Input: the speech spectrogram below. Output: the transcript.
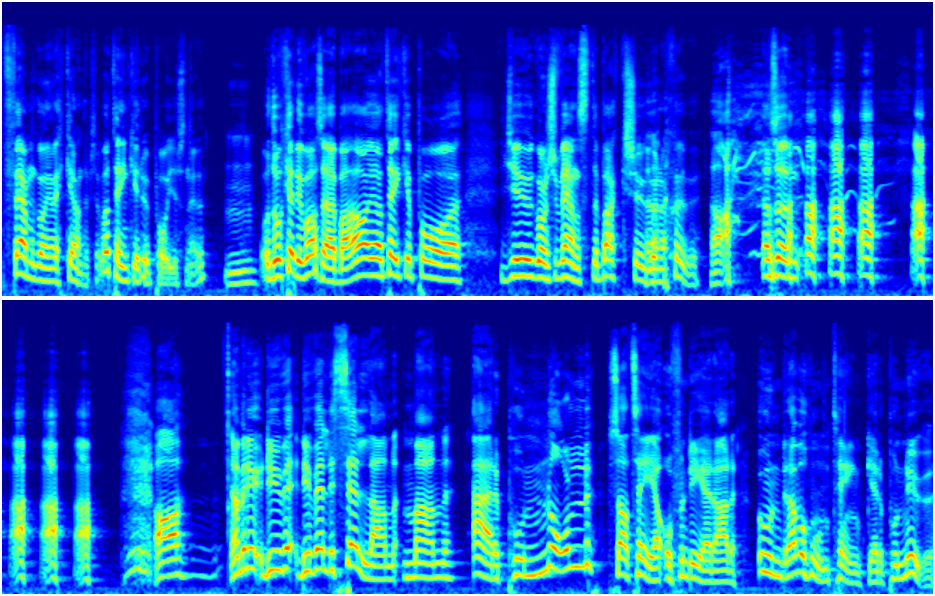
fem gånger i veckan, typ, så, vad tänker du på just nu? Mm. Och då kan det vara så här, bara, ja, jag tänker på Djurgårdens vänsterback 2007. Ja. Alltså, ja. Ja men det, det, är ju det är väldigt sällan man är på noll så att säga och funderar, undrar vad hon tänker på nu.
